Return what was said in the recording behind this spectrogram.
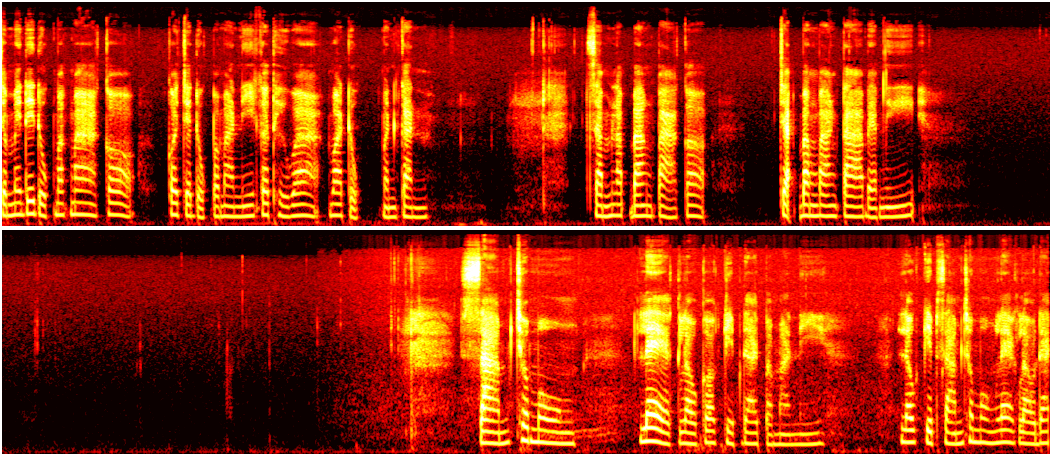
จะไม่ได้ดกมาก ๆ ก็ ก็จะดกประมาณนี้ก็ถือว่าว่าดกเหมือนกัน สำหรับบางป่าก็จะบางๆตาแบบนี้ สามชั่วโมง แรกเราก็เก็บได้ประมาณนี้ เราเก็บสามชั่วโมงแรกเราได้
